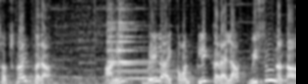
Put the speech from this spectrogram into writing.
सबस्क्राईब करा आणि बेल आयकॉन क्लिक करायला विसरू नका.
